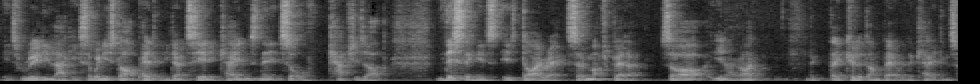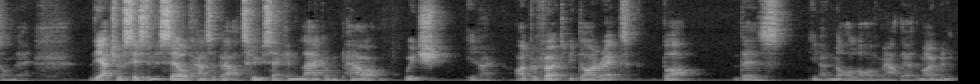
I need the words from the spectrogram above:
It's really laggy. So when you start pedaling, you don't see any cadence, and then it sort of catches up. This thing is is direct, so much better. So uh, you know, I they could have done better with the cadence on there. The actual system itself has about a two second lag on power, which you know I prefer it to be direct, but there's you know not a lot of them out there at the moment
